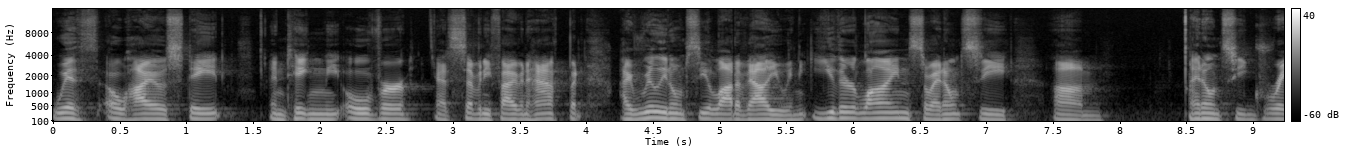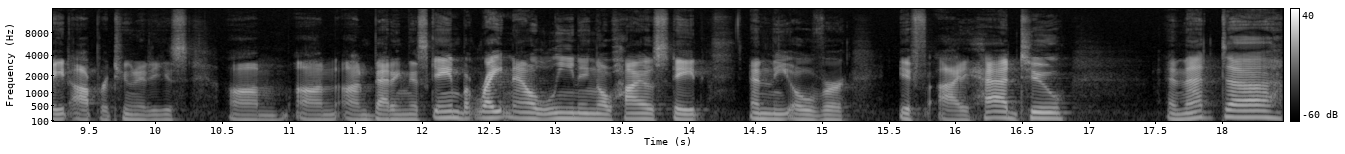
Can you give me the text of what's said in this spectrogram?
with Ohio State and taking the over at 75 and a half. But I really don't see a lot of value in either line. So I don't see um, I don't see great opportunities um, on on betting this game. But right now, leaning Ohio State and the over if I had to and that uh,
